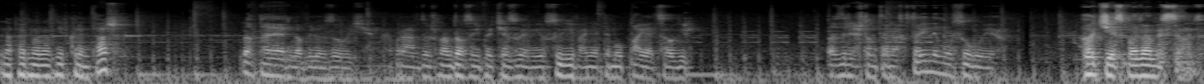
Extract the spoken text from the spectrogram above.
Na pewno nas nie wkręcasz? Na pewno wyluzujcie. Naprawdę, już mam dosyć bycia złym i usługiwania temu pajacowi. A zresztą teraz kto innemu usługuje? Chodźcie, spadamy stąd.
